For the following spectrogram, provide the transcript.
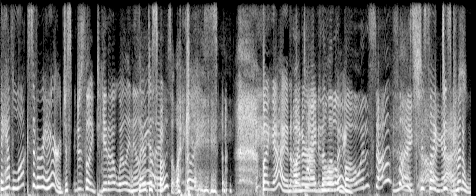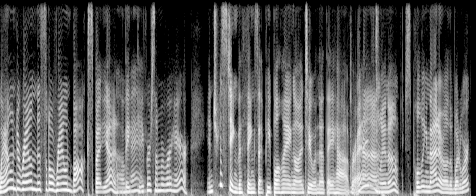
They have locks of her hair just Just like to give out willy at nilly. their disposal, I guess. but yeah, in like honor tied of the whole little thing. bow and stuff. Yeah, like it's just oh like just kind of wound around this little round box. But yeah, they gave her some of her hair. Interesting the things that people hang on to and that they have, right? Yeah. I know. Just pulling that out of the woodwork.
